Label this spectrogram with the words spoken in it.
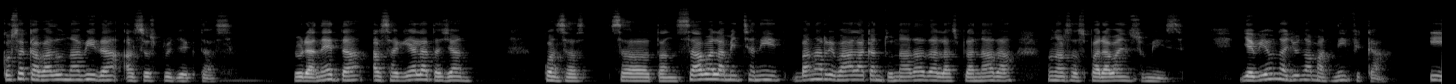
cosa que va donar vida als seus projectes. L'oreneta el seguia latejant. Quan s'atensava la mitjanit, van arribar a la cantonada de l'esplanada on els esperava insumís. Hi havia una lluna magnífica i,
